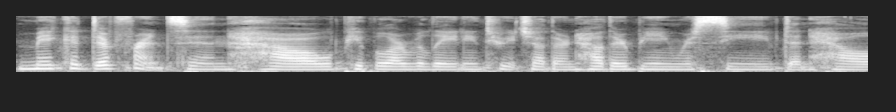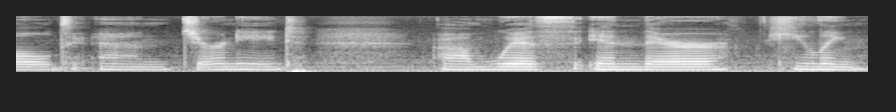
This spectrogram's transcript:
make a difference in how people are relating to each other and how they're being received and held and journeyed um, with in their healing.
